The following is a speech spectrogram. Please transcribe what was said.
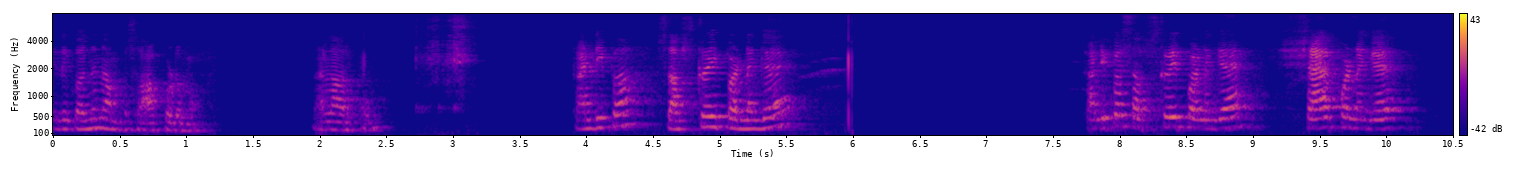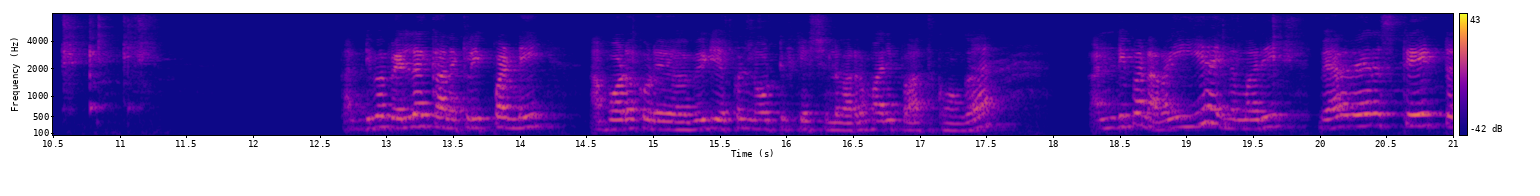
இதுக்கு வந்து நம்ம சாப்பிடணும். நல்லாயிருக்கும் கண்டிப்பாக சப்ஸ்கிரைப் பண்ணுங்கள் கண்டிப்பாக சப்ஸ்கிரைப் பண்ணுங்கள் ஷேர் பண்ணுங்கள் கண்டிப்பாக பெல் கிளிக் பண்ணி நான் போடக்கூடிய வீடியோக்கள் நோட்டிஃபிகேஷனில் வர மாதிரி பார்த்துக்கோங்க. கண்டிப்பாக நிறைய இந்த மாதிரி வேறு வேறு ஸ்டேட்டு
